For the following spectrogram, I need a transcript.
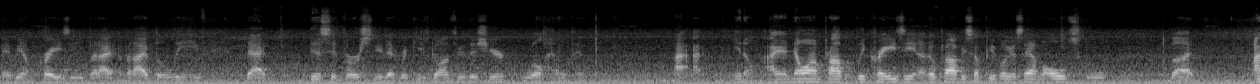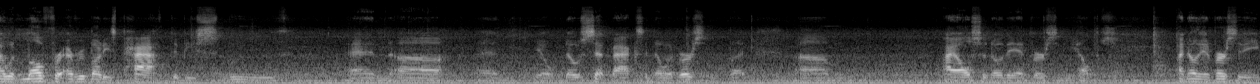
maybe I'm crazy, but I but I believe that this adversity that Ricky's gone through this year will help him. I, I, you know, I know I'm probably crazy, and I know probably some people are gonna say I'm old school, but I would love for everybody's path to be smooth and uh, and you know no setbacks and no adversity. But um, I also know the adversity helps. I know the adversity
